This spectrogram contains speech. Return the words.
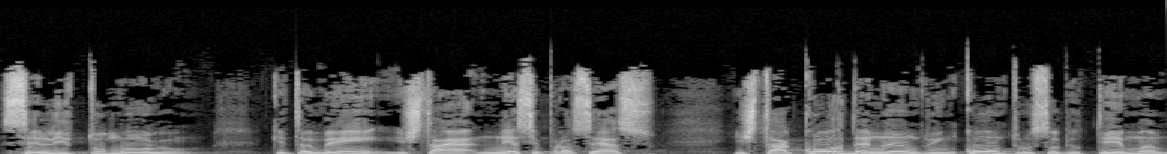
Celito Moro, que também está nesse processo, está coordenando encontros sobre o tema.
